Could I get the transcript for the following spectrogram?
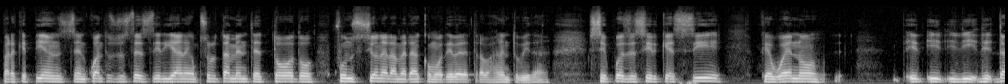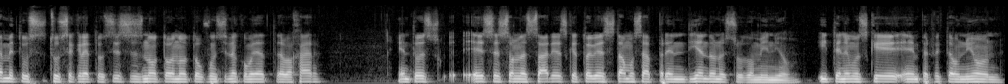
para que piensen cuántos de ustedes dirían absolutamente todo funciona de la manera como debe de trabajar en tu vida. Si puedes decir que sí, que bueno, y, y, dame tus, tus secretos. Si dices no, todo, no todo funciona como debe trabajar entonces, esas son las áreas que todavía estamos aprendiendo nuestro dominio y tenemos que, en perfecta unión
